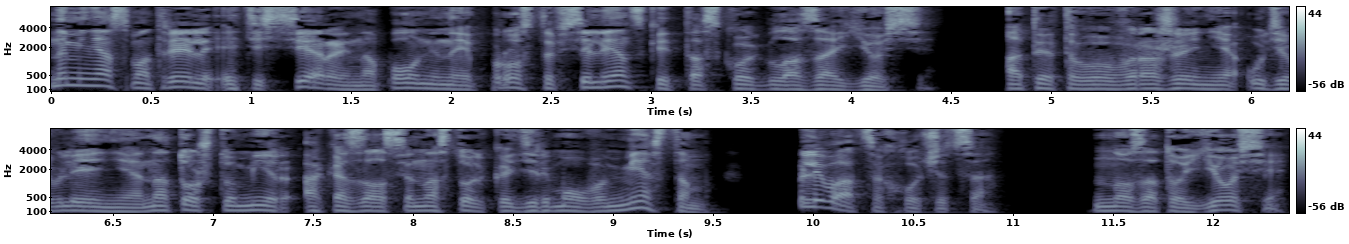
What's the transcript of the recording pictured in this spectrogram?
На меня смотрели эти серые, наполненные просто вселенской тоской глаза Йоси. От этого выражения удивления на то, что мир оказался настолько дерьмовым местом, плеваться хочется. Но зато Йоси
